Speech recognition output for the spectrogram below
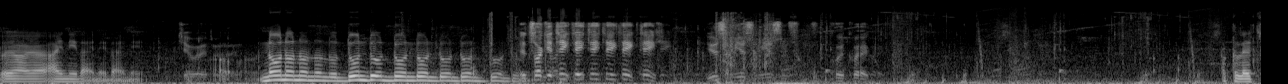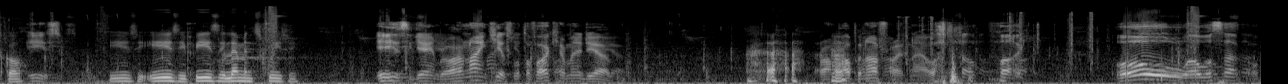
yeah, yeah. I need, I need, I need. Okay, wait, wait, wait. No, no, no, no, no. Don't, don't, don't, don't, don't, don't, don't, don't. It's okay, take, take, take, take, take, take. Use them, use them, use them. Quick, quick. Okay, let's go. Easy. Easy, easy, peasy, lemon squeezy. Easy game, bro. I have 9 kills. What the fuck? How many do you have? Bro, I'm up enough right now. What the fuck? Oh, uh, what's up? Oh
